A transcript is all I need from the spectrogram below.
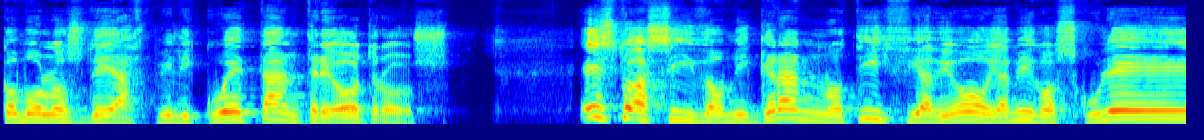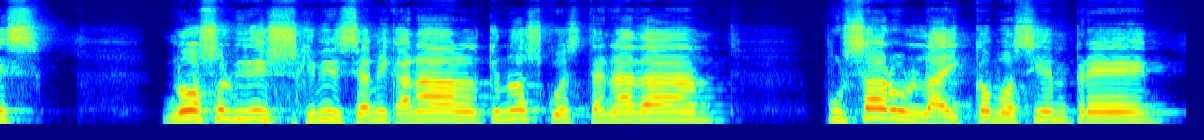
como los de Azpilicueta, entre otros. Esto ha sido mi gran noticia de hoy, amigos culés. No os olvidéis suscribirse a mi canal, que no os cuesta nada, pulsar un like como siempre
